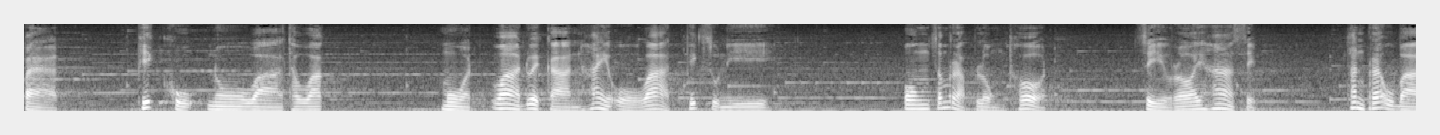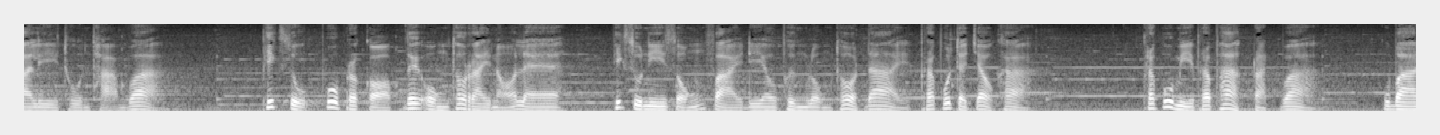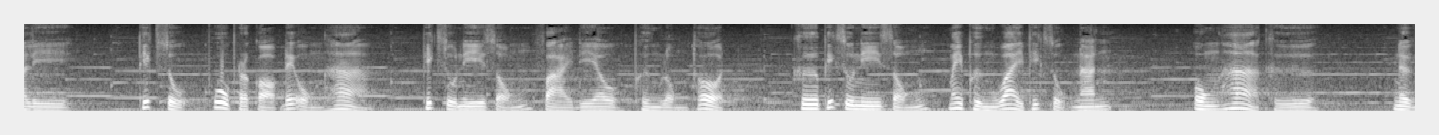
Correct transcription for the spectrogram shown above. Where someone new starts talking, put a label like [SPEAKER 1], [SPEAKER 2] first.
[SPEAKER 1] 8. ภิกขุโนวาทวักหมวดว่าด้วยการให้โอวาทภิกษุณี องค์สำหรับลงโทษ 450 ท่านพระอุบาลีทูลถามว่า ภิกษุผู้ประกอบด้วยองค์เท่าไรหนอแล ภิกษุณีสงฝ่ายเดียวพึงลงโทษได้พระพุทธเจ้าข้าพระผู้มีพระภาคตรัสว่า อุบาลี ภิกษุ ผู้ประกอบได้องค์ห้าภิกษุณีสงฆ์ฝ่ายเดียวพึงลงโทษ คือภิกษุณีสงฆ์ไม่พึงไหว้ภิกษุนั้น องค์ห้าคือ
